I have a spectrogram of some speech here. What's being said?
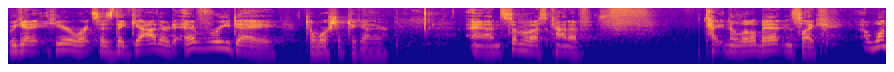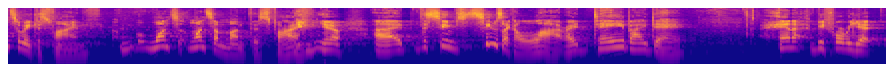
we get it here where it says they gathered every day to worship together. And some of us kind of tighten a little bit, and it's like once a week is fine. Once, once a month is fine. You know, uh, this seems, seems like a lot, right? Day by day. And uh, before we get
